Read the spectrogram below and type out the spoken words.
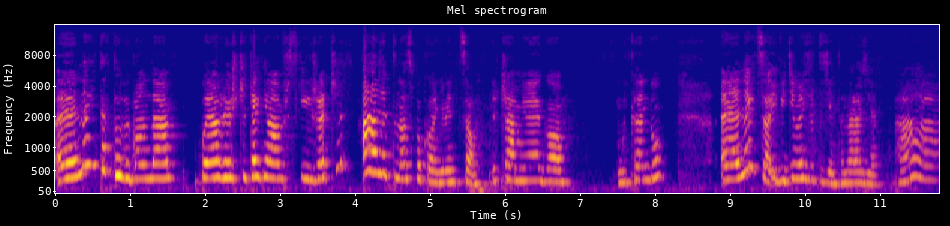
E, no i tak to wygląda. Powiem, że jeszcze tak nie mam wszystkich rzeczy, ale to na spokojnie, więc co, życzę miłego weekendu. E, no i co, i widzimy się za tydzień, to na razie. Pa!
